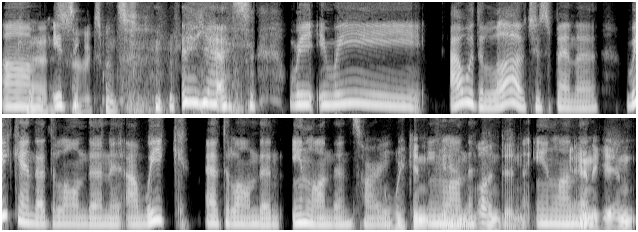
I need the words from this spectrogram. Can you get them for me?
Um, that is it's so expensive. yes. We we. I would love to spend a weekend at London, a week at London in London. Sorry, a weekend in in London. London. in London. And again,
